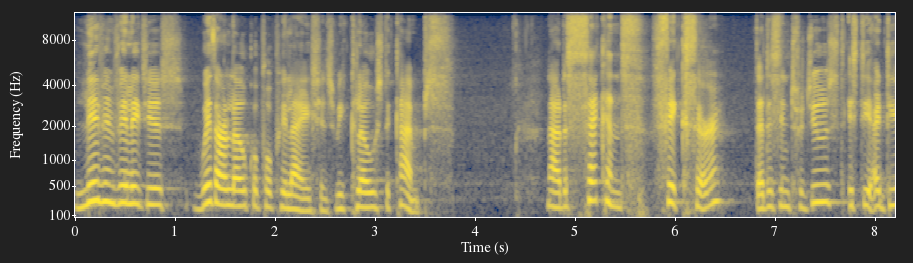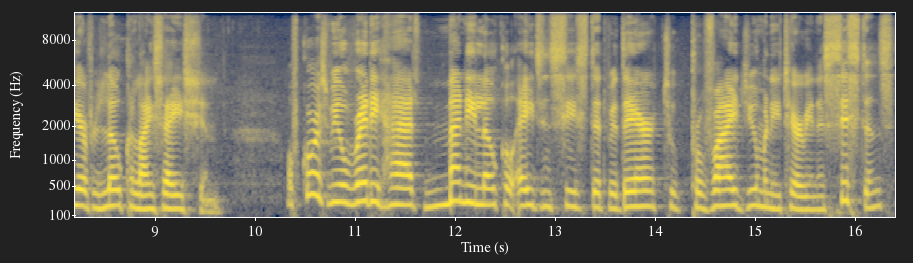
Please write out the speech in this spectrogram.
live in villages with our local populations. We close the camps. Now, the second fixer that is introduced is the idea of localization. Of course, we already had many local agencies that were there to provide humanitarian assistance,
